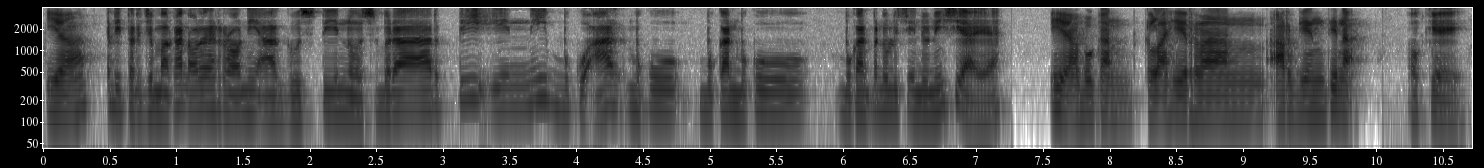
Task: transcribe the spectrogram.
Ya, diterjemahkan oleh Roni Agustinus. Berarti ini buku buku bukan buku bukan penulis Indonesia ya? iya bukan kelahiran Argentina. Oke.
